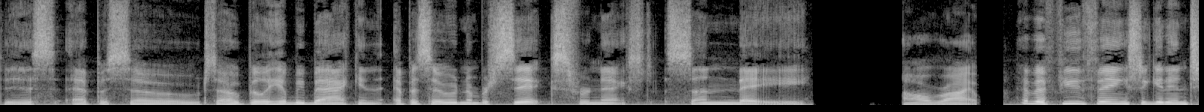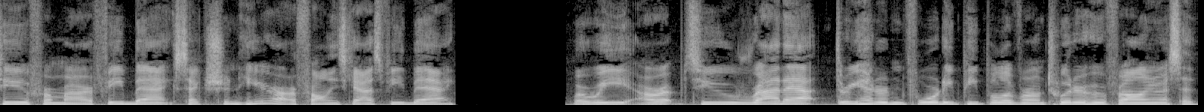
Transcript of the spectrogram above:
this episode. So hopefully he'll be back in episode number six for next Sunday. All right. We have a few things to get into from our feedback section here, our Falling Skies feedback, where we are up to right at 340 people over on Twitter who are following us. So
